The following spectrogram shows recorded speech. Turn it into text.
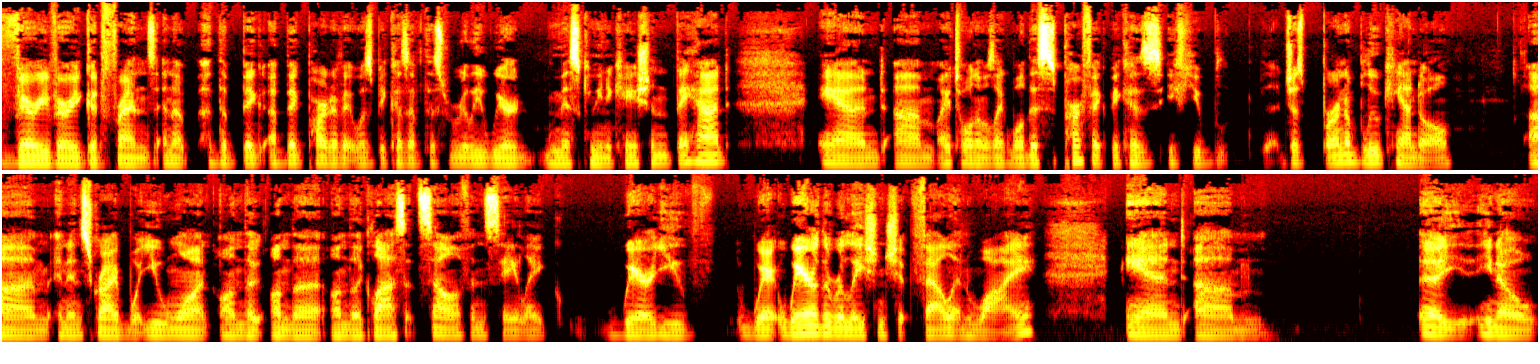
very very good friends and a, the big a big part of it was because of this really weird miscommunication that they had and um, i told him i was like well this is perfect because if you just burn a blue candle um, and inscribe what you want on the on the on the glass itself and say like where you've where where the relationship fell and why and um uh, you know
